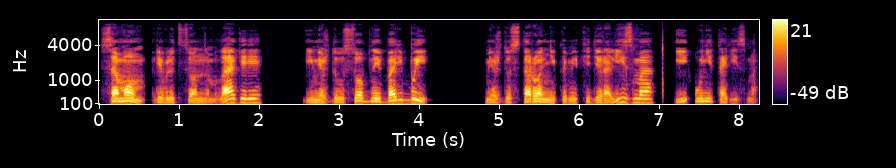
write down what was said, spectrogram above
в самом революционном лагере и междуусобной борьбы между сторонниками федерализма и унитаризма.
